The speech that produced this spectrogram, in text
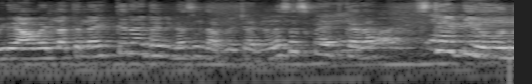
व्हिडिओ आवडला तर लाईक करा नवीन असेल तर आपल्या चॅनलला सबस्क्राईब करा. स्टेट येऊन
